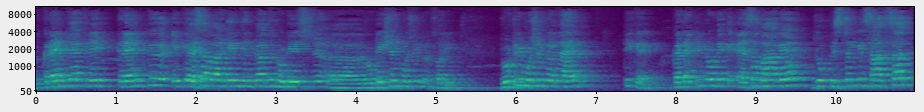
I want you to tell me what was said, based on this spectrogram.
तो क्रैंक क्या है? क्रैंक एक ऐसा पार्ट है इंजन का जो rotation rotation motion sorry rotary motion करता है, ठीक है? कनेक्टिंग रॉड एक ऐसा भाग है जो पिस्टन के साथ साथ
